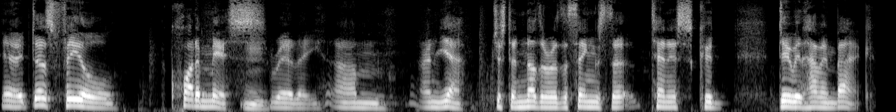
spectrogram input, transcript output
you know, it does feel quite a miss, mm. really. Um, and yeah, just another of the things that tennis could do with having back.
